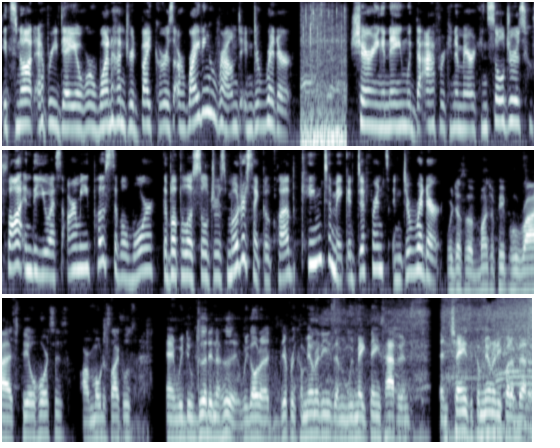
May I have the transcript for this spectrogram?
It's not every day over 100 bikers are riding around in DeRidder. Sharing a name with the African American soldiers who fought in the U.S. Army post Civil War, the Buffalo Soldiers Motorcycle Club came to make a difference in DeRidder. We're just a bunch of people who ride steel horses our motorcycles, and we do good in the hood. We go to different communities and we make things happen and change the community for the better.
